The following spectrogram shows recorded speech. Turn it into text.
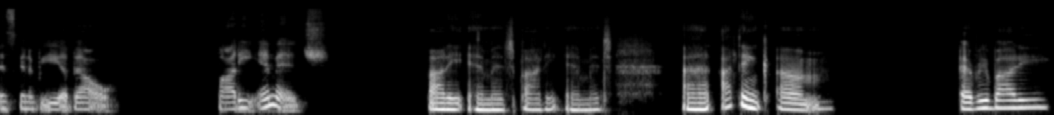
is going to be about body image. Body image, body image. And I think um everybody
